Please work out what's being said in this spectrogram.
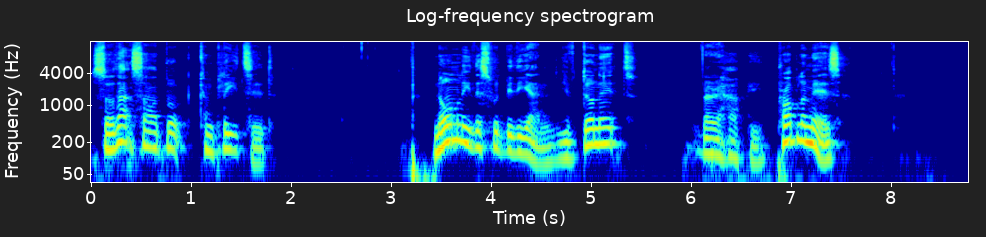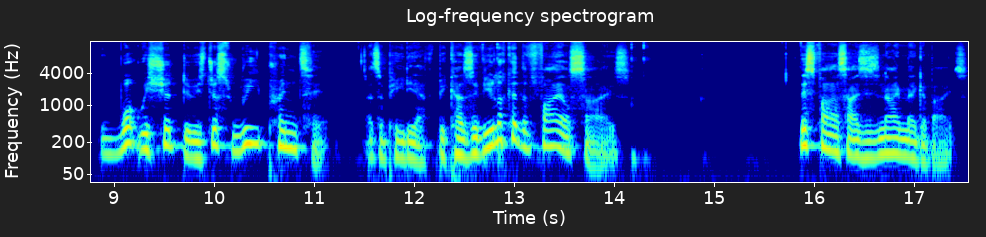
So that's our book completed. Normally this would be the end. You've done it, very happy. Problem is, what we should do is just reprint it as a PDF because if you look at the file size, this file size is 9 megabytes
